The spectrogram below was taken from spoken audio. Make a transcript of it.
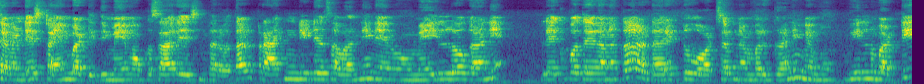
seven days time పట్టింది మేము ఒకసారి వేసిన తర్వాత ట్రాకింగ్ డీటెయిల్స్ అవన్నీ నేను మెయిల్లో కానీ లేకపోతే కనుక డైరెక్ట్ వాట్సాప్ నెంబర్కి కానీ మేము వీళ్ళని బట్టి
